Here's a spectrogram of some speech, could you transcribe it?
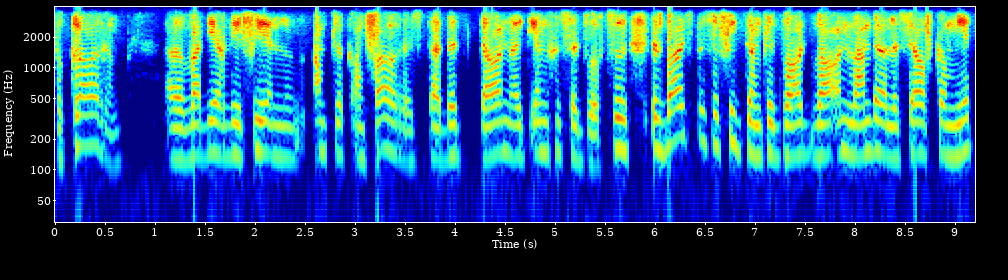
verklaring uh, wat deur die VN amptelik aanvaar is dat dit daarin uiteengesit word. So dis baie spesifiek dink ek waar waar aan lande hulle self kan meet.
